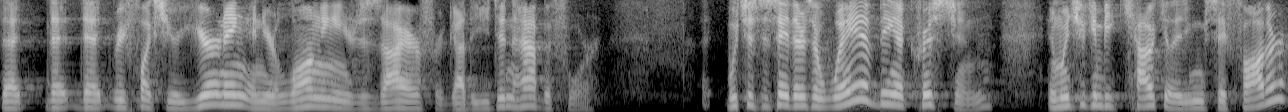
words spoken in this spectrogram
That, that, that reflects your yearning and your longing and your desire for God that you didn't have before. Which is to say, there's a way of being a Christian in which you can be calculating. You can say, Father,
